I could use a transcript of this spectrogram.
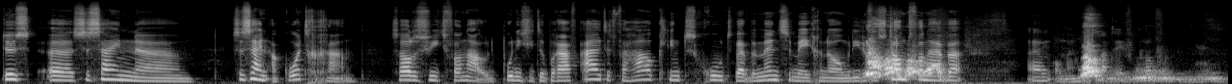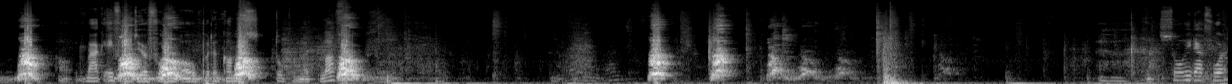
Dus uh, ze, zijn, uh, ze zijn akkoord gegaan. Ze hadden zoiets van, nou, de pony ziet er braaf uit. Het verhaal klinkt goed. We hebben mensen meegenomen die er verstand van hebben. Um, oh, mijn hond gaat even blaffen. Oh, ik maak even de deur voor hem open. Dan kan hij stoppen met blaffen. Sorry daarvoor.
